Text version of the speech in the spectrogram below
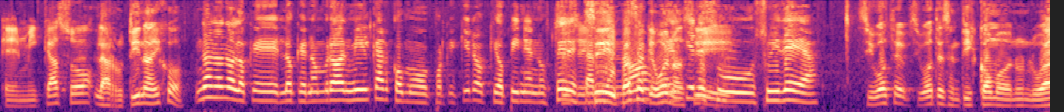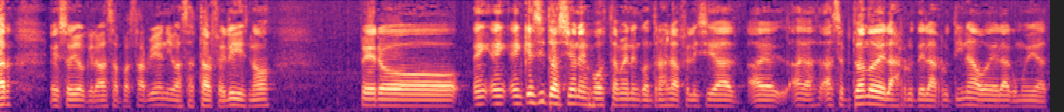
En mi caso, ¿La rutina, hijo? No, no, no, lo que lo que nombró Milcar como porque quiero que opinen ustedes Sí, sí. también, Sí, pasa ¿no? que, bueno, Él tiene su, su idea. Si vos, te, si vos te sentís cómodo en un lugar, es obvio que la vas a pasar bien y vas a estar feliz, ¿no? Pero, ¿en, en, qué situaciones vos también encontrás la felicidad? ¿Aceptando de la, de la rutina o de la comodidad?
